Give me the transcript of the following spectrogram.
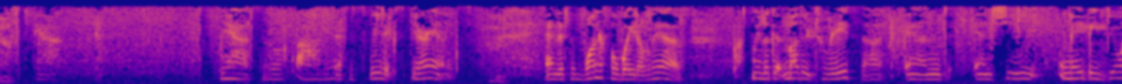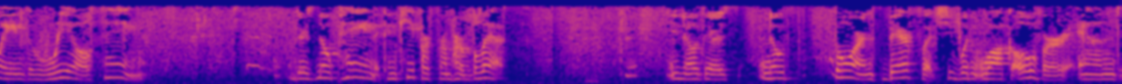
Yeah. Yeah. Yeah, so um, it's a sweet experience. And it's a wonderful way to live. We look at Mother Teresa, and and she may be doing the real thing. There's no pain that can keep her from her bliss. You know, there's no thorns barefoot she wouldn't walk over and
